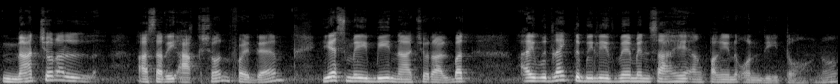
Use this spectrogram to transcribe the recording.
natural as a reaction for them? Yes maybe natural but I would like to believe may mensahe ang Panginoon dito no?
